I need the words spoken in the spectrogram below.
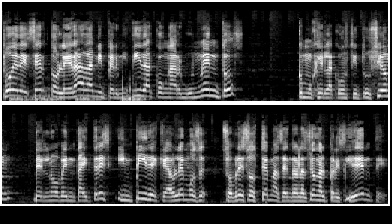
puede ser tolerada ni permitida con argumentos como que la constitución del 93 impide que hablemos sobre esos temas en relación al presidente.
